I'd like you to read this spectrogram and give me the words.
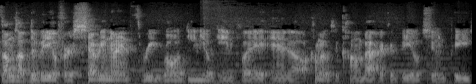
thumbs up the video for 79-3 Ronaldinho gameplay, and I'll come out with a combat record video soon. Peace.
